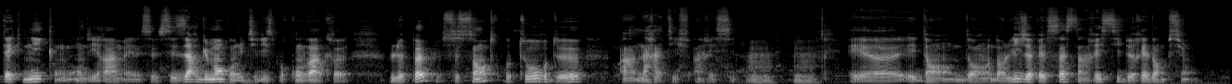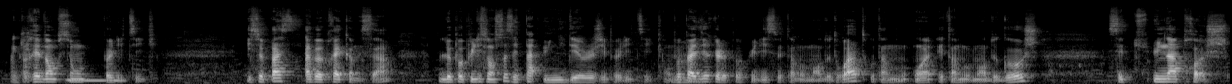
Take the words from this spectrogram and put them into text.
technique, on, dira, mais ces arguments qu'on utilise pour convaincre le peuple se centrent autour de un narratif, un récit. Mmh, mmh. Et, euh, et, dans, dans, dans le livre, j'appelle ça, c'est un récit de rédemption. Rédemption mmh. politique. Il se passe à peu près comme ça. Le populisme en soi, c'est pas une idéologie politique. On peut pas dire que le populisme est un mouvement de droite ou un, est un mouvement de gauche. C'est une approche.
